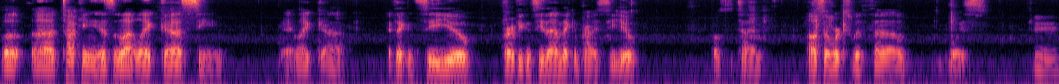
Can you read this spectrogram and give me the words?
Well, uh, talking is a lot like uh, seeing. Yeah, like, uh, if they can see you, or if you can see them, they can probably see you most of the time. Also works with uh, voice. Hmm.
